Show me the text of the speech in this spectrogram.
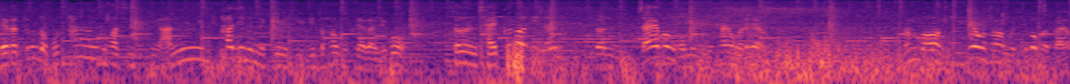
내가 좀 더 못하는 것 같은 느낌이 안 타지는 느낌이 들기도 하고 그래가지고 저는 잘 끊어지는 이런 짧은 고무줄 사용을 해요. 한번 비교 영상 한번 찍어볼까요?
